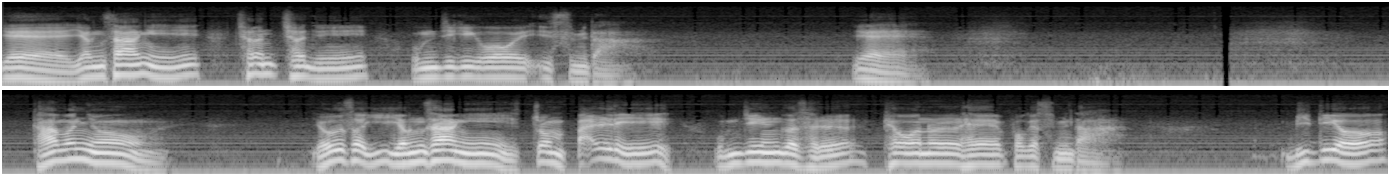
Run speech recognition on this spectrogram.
예, 영상이 천천히 움직이고 있습니다. 예. 다음은요, 여기서 이 영상이 좀 빨리 움직이는 것을 표현을 해 보겠습니다. 미디어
